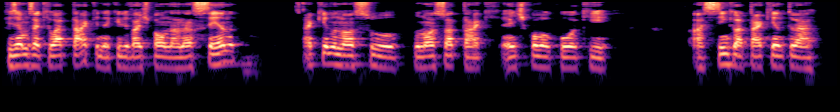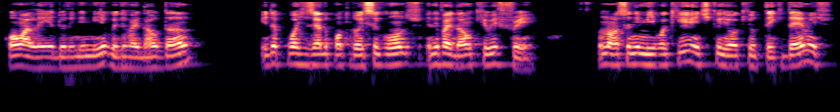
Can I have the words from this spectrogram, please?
Fizemos aqui o ataque, né, que ele vai spawnar na cena. Aqui no nosso, no nosso ataque a gente colocou aqui assim que o ataque entrar com a lei do inimigo, ele vai dar o dano. E depois de 0.2 segundos, ele vai dar um kill free. O nosso inimigo aqui, a gente criou aqui o take damage,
